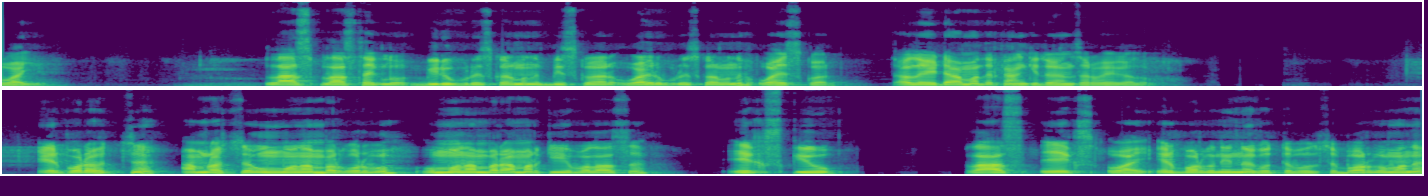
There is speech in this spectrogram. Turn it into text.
y plus plus থাকল বির উপর স্কোয়ার মানে বি স্কোয়ার ওয়াইয়ের উপর স্কোয়ার মানে ওয়াই স্কোয়ার তাহলে এটা আমাদের কাঙ্ক্ষিত অ্যান্সার হয়ে গেল। এরপরে হচ্ছে, আমরা হচ্ছে উম্ম নাম্বার করব। উম্ম নাম্বারে আমার কি বলা আছে? X cube plus x y. এর বর্গ নির্ণয় করতে বলছে, বর্গ মানে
